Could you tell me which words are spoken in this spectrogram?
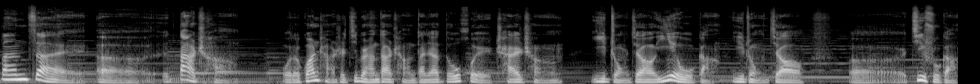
般在呃大厂。我的观察是，基本上大厂大家都会拆成一种叫业务岗，一种叫呃技术岗，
